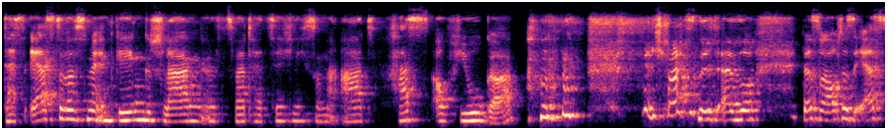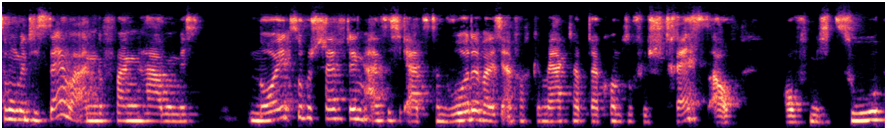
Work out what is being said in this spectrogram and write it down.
das Erste, was mir entgegengeschlagen ist, war tatsächlich so eine Art Hass auf Yoga. ich weiß nicht, also das war auch das Erste, womit ich selber angefangen habe, mich neu zu beschäftigen, als ich Ärztin wurde, weil ich einfach gemerkt habe, da kommt so viel Stress auch auf mich zu,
